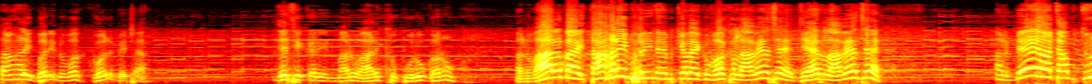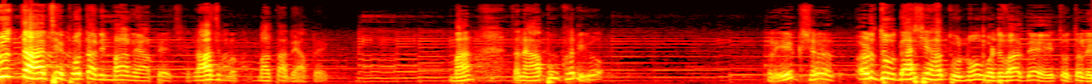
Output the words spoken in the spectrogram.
તાળી ભરીને વખ ઘોળ બેટા. જેથી કરીને મારું આળખું પૂરું કરું. અને વાલબાઈ તાહણી ભરીને એમ કહેવાય કે વખ લાવે છે, ઝેર લાવે છે. અને બે હાથ આમ ધ્રુજતા હાથે પોતાની માને આપે છે રાજ માતાને આપે. માં, તને આપું ખરી પણ એક શરત અડધું દાસી હાથું નો વઢવા દે તો તને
